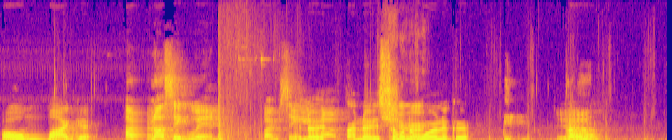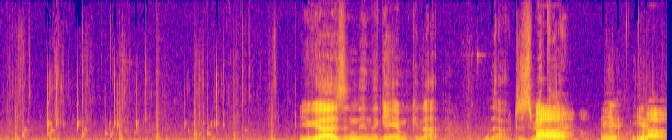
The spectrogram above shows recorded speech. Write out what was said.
Oh my god. I'm not saying win, but I'm I, saying you have. I noticed someone Sure. a while ago. Yeah. You guys in, in the game cannot, though. Just to be Oh, clear. Yeah, yeah. oh.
